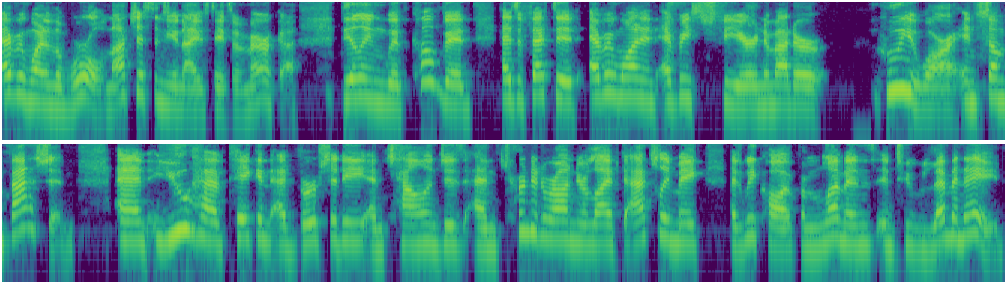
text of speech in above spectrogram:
everyone in the world, not just in the United States of America. Dealing with COVID has affected everyone in every sphere, no matter who you are in some fashion. And you have taken adversity and challenges and turned it around your life to actually make, as we call it, from lemons into lemonade.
